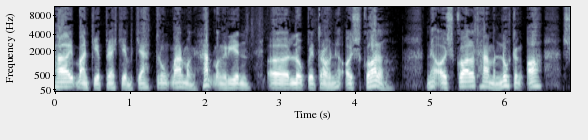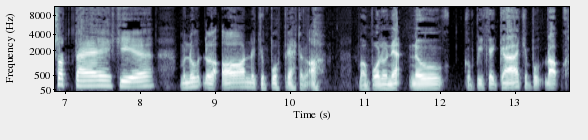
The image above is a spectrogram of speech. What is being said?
ហើយបានជាព្រះជាម្ចាស់ទ្រង់បានបង្ហាត់បង្រៀនលោកពេត្រុសនេះឲ្យស្គាល់ណាឲ្យស្គាល់ថាមនុស្សទាំងអស់សុទ្ធតែជា មនុស្សល្អនៅចំពោះព្រះទាំងអស់បងប្អូនលោកអ្នកនៅគម្ពីរកិច្ចការចំពុក10ខ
